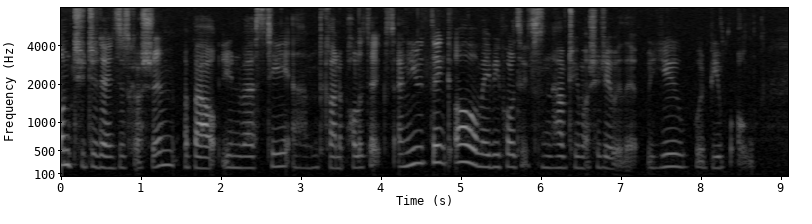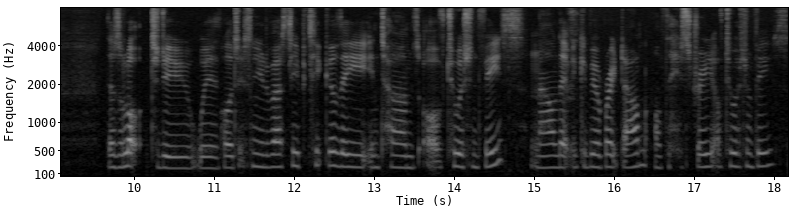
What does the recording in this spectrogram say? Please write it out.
On to today's discussion about university and kind of politics. And you'd think, oh, maybe politics doesn't have too much to do with it. You would be wrong. There's a lot to do with politics in university, particularly in terms of tuition fees. Now, let me give you a breakdown of the history of tuition fees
